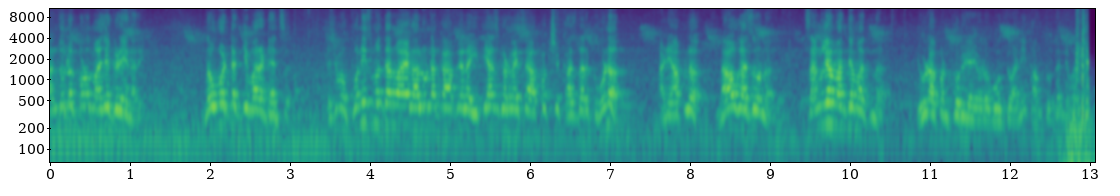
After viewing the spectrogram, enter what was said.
आंदोलक म्हणून माझ्याकडे येणार आहे. नव्वद टक्के मराठ्यांचं. त्याच्यामुळे कोणीच मतदान वाया घालू नका. आपल्याला इतिहास घडवायचा अपक्ष खासदार होणं आणि आपलं नाव गाजवणं चांगल्या माध्यमातनं एवढं आपण करूया एवढं बोलतो आणि थांबतो. धन्यवाद.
